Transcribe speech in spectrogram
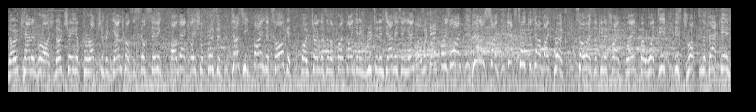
No cannon barrage, no chain of corruption, but Jankos is still sitting on that glacial prison. Does he find a target? Both junglers on the front line getting rooted and damaging. and Jankos Oh, is going for his life. Yellowsun gets taken down by Perkz. Soaz looking to try flank, but what did is dropped in the back end,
